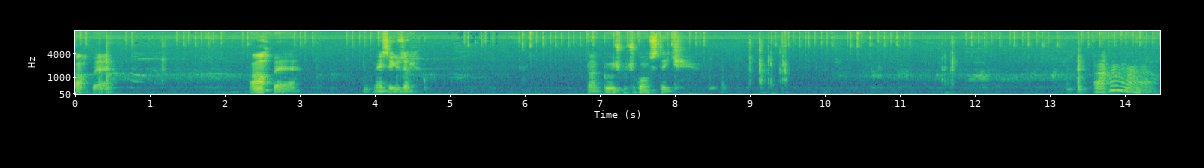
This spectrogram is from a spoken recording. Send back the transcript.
Ah be. Ah be. Neyse güzel. Dakika 3.5 on stack. Aha.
